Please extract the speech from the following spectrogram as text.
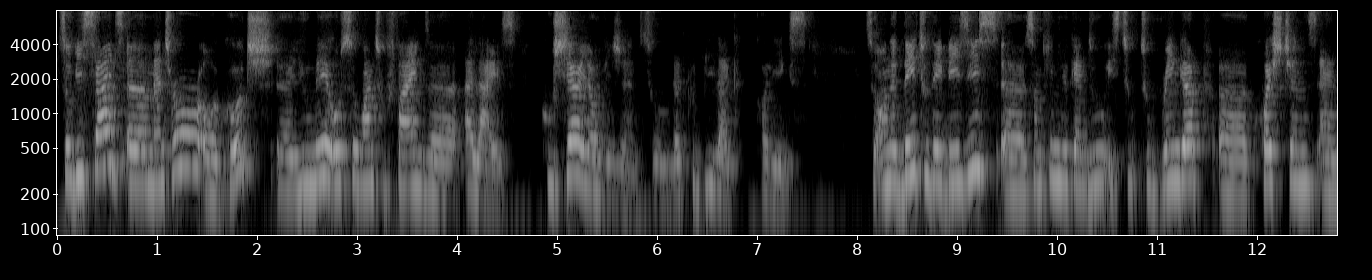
So besides a mentor or a coach, uh, you may also want to find uh, allies who share your vision. So that could be like colleagues. So on a day-to-day -day basis, uh, something you can do is to, to bring up uh, questions and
